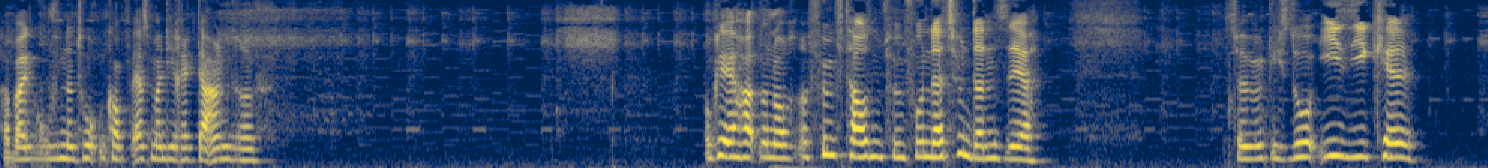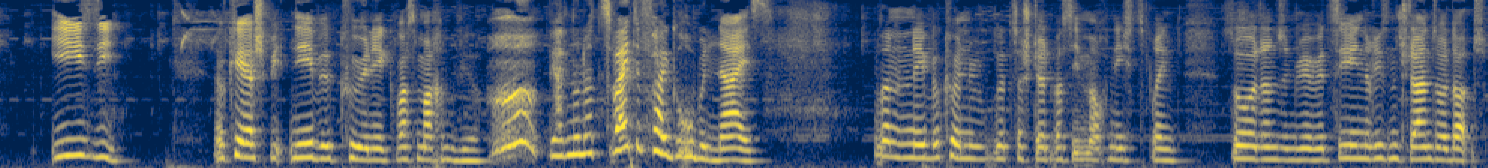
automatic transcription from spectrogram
Herbeigerufener Totenkopf. Erstmal direkter Angriff. Okay, er hat nur noch 5500 und dann ist er. Das war wirklich so easy kill. Easy. Okay, er spielt Nebelkönig. Was machen wir? Wir haben nur eine zweite Fallgrube. Nice. Dann Nebelkönig wird zerstört, was ihm auch nichts bringt. So, dann sind wir. Wir ziehen Riesensteinsoldat.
